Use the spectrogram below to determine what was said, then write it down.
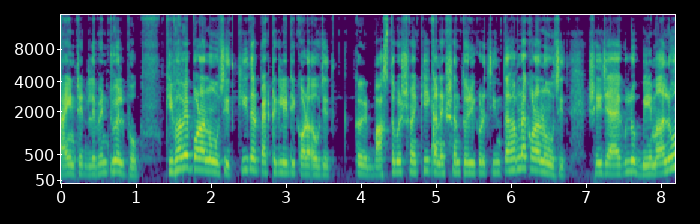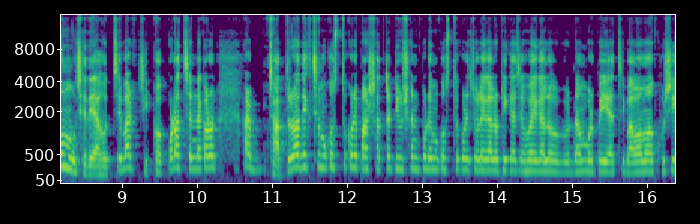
নাইন টেন ইলেভেন টুয়েলভ হোক, কীভাবে পড়ানো উচিত? কী তার প্র্যাকটিক্যালিটি করা উচিত? বাস্তবের সময় কী কানেকশন তৈরি করে চিন্তাভাবনা করানো উচিত? সেই জায়গাগুলো বেমালুম মুছে দেওয়া হচ্ছে বা শিক্ষক পড়াচ্ছেন না, কারণ আর ছাত্ররা দেখছে মুখস্থ করে পাঁচ সাতটা টিউশন পড়ে মুখস্থ করে চলে গেল, ঠিক আছে, হয়ে গেল নম্বর পেয়ে যাচ্ছি, বাবা মা খুশি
